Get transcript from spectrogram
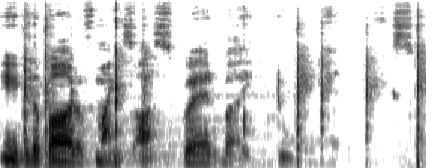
e to the power of minus r square by 2 n a square.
